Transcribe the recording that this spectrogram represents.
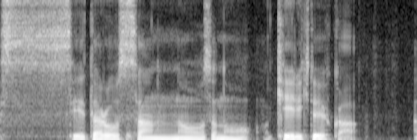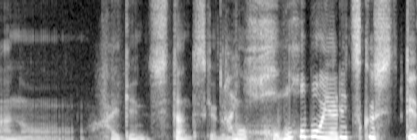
清太郎さんのその経歴というかあの拝見したんですけども、はい。ほぼほぼやり尽くして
